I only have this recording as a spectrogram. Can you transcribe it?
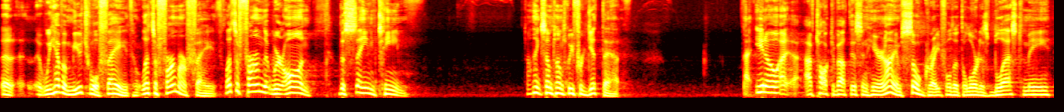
uh, we have a mutual faith. Let's affirm our faith. Let's affirm that we're on the same team. I think sometimes we forget that. You know, I, have talked about this in here, and I am so grateful that the Lord has blessed me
